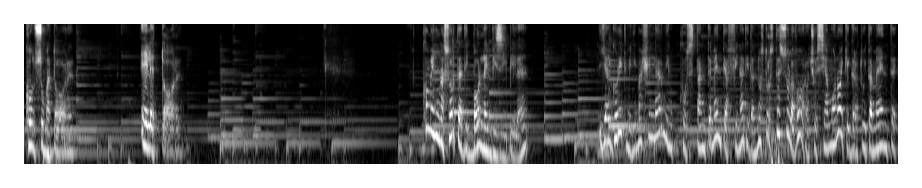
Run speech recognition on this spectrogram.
consumatore, elettore. Come in una sorta di bolla invisibile, gli algoritmi di machine learning costantemente affinati dal nostro stesso lavoro, cioè siamo noi che gratuitamente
